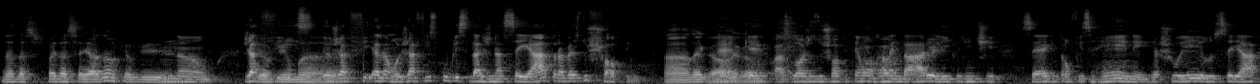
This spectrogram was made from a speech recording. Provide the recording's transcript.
Não é foi da CIA não que eu vi? não. Já Eu fiz, uma- eu já fiz, não, eu já fiz publicidade na C&A através do shopping, Ah, legal, né? legal. Porque as lojas do shopping tem um Aham. calendário ali que a gente segue, então eu fiz Renner, Riachuelo, C&A,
